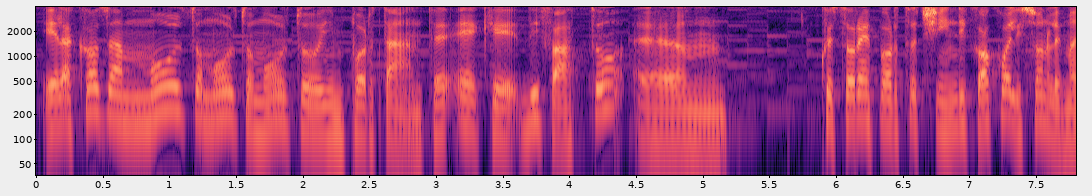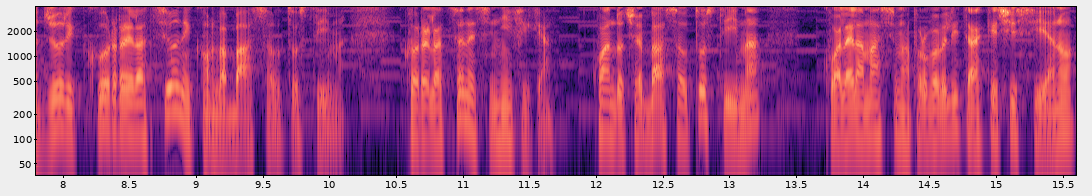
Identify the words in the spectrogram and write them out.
e la cosa molto molto molto importante è che di fatto... Ehm, questo report ci indicò quali sono le maggiori correlazioni con la bassa autostima. Correlazione significa quando c'è bassa autostima qual è la massima probabilità che ci siano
